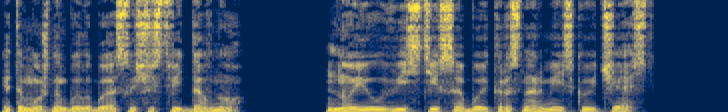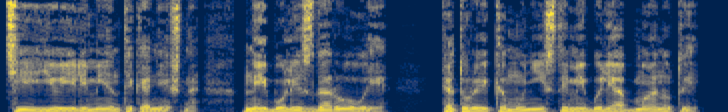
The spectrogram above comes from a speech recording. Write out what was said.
это можно было бы осуществить давно, но и увести с собой красноармейскую часть, те ее элементы, конечно, наиболее здоровые, которые коммунистами были обмануты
